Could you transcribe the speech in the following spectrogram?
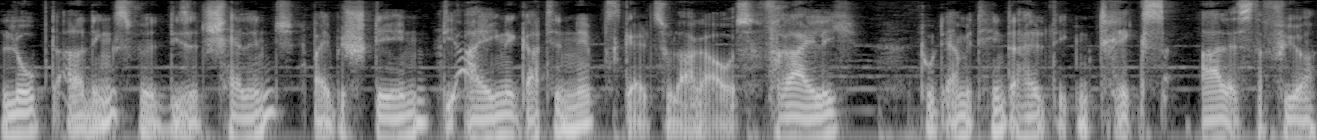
lobt allerdings für diese Challenge bei Bestehen die eigene Gattin nebst Geldzulage aus. Freilich tut er mit hinterhältigen Tricks alles dafür,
